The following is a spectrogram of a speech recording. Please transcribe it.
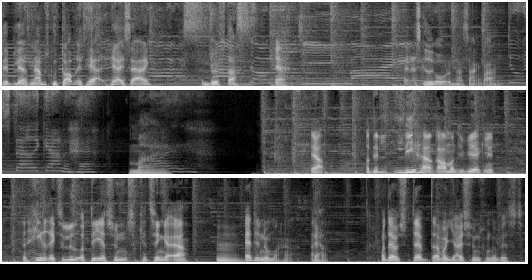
det bliver nærmest guddommeligt her, her især, ikke? Det løfter. Ja. Den er skidegod, den her sang bare. Mig. Ja, og det lige her rammer de virkelig den helt rigtige lyd, og det jeg synes, kan tænke er, Mm. er det nummer her. er Ja. her. Og der, der, der, hvor jeg synes, hun er bedst.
